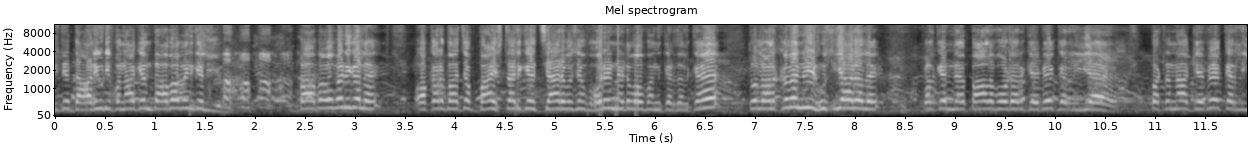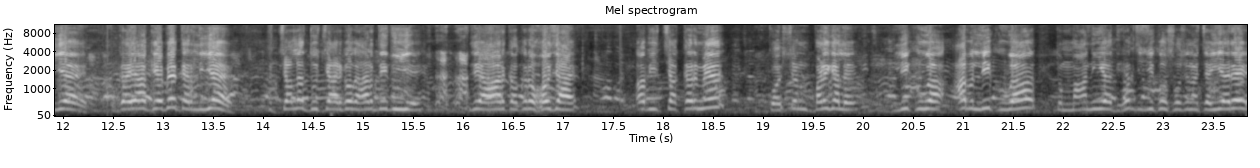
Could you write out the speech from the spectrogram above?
इसे दाढ़ी उड़ी बना के हम बाबा बन गेलियो बाबा बन गए बाद जब बाईस तारीख के चार बजे भोरे नेटवा बंद कर दिलके तो लड़कवे भी होशियार रहे कल के नेपाल बॉर्डर गेबे कर लिए पटना गेबे कर लिए गया गेबे कर लिए चलो दो चार को हार दे दिए। जे हार ककरो हो जाए। अब इस चक्कर में क्वेश्चन बढ़ गए लीक हुआ। अब लीक हुआ तो माननीय अध्यक्ष जी को सोचना चाहिए, अरे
